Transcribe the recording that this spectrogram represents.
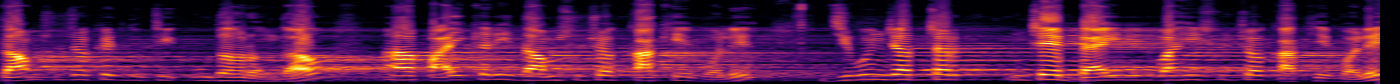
দাম সূচকের দুটি উদাহরণ দাও। পাইকারি দাম সূচক কাকে বলে? জীবনযাত্রার যে ব্যয় নির্বাহী সূচক কাকে বলে?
